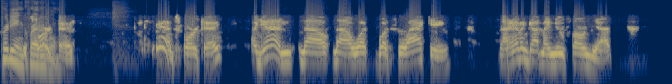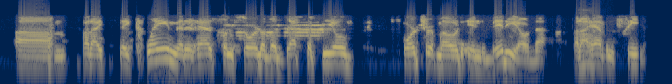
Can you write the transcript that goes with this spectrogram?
pretty incredible. It's 4K. Yeah, it's 4K. Again, now now what what's lacking? I haven't got my new phone yet, um, but I they claim that it has some sort of a depth of field portrait mode in video now, but I haven't seen it.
